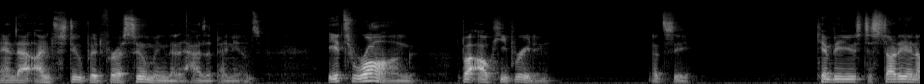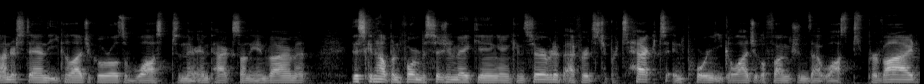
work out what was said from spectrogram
and that I'm stupid for assuming that it has opinions. It's wrong, but I'll keep reading. Let's see. Can be used to study and understand the ecological roles of wasps and their impacts on the environment. This can help inform decision making and conservative efforts to protect important ecological functions that wasps provide,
